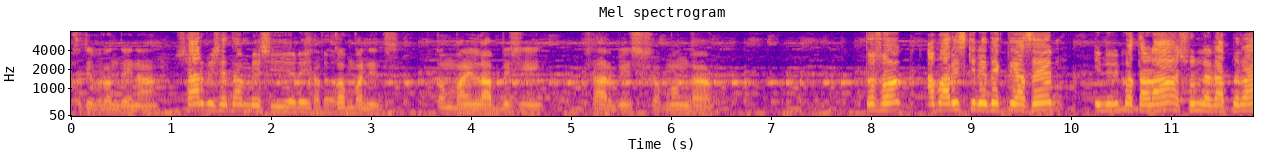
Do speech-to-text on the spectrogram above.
ক্ষতিপূরণ দেয় না সার বিষের দাম বেশি সব কোম্পানির কোম্পানির লাভ বেশি সার বিষ সব মহঙ্গা দর্শক আবার স্ক্রিনে দেখতে আছেন ইনির কথাটা শুনলেন আপনারা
